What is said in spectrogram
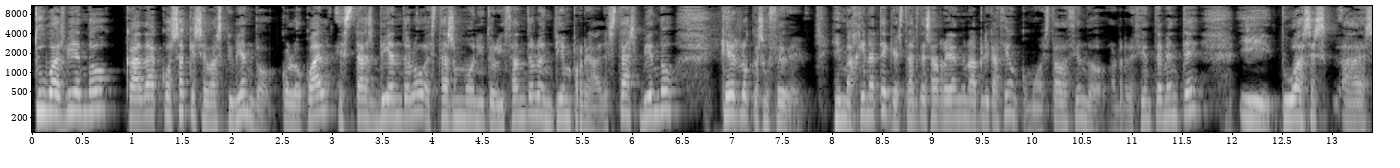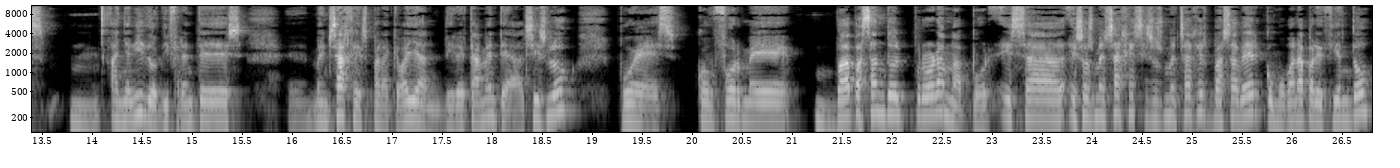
tú vas viendo cada cosa que se va escribiendo, con lo cual estás viéndolo, estás monitorizándolo en tiempo real, estás viendo qué es lo que sucede. Imagínate que estás desarrollando una aplicación como he estado haciendo recientemente y tú has, has añadido diferentes eh, mensajes para que vayan directamente al syslog, pues conforme va pasando el programa por esos mensajes, esos mensajes vas a ver cómo van apareciendo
